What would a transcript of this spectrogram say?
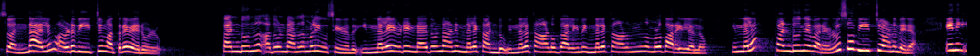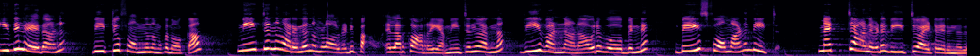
സോ എന്തായാലും അവിടെ വീറ്റും അത്രേ വരുള്ളൂ. കണ്ടു എന്ന് അതുകൊണ്ടാണ് നമ്മൾ യൂസ് ചെയ്യുന്നത്. ഇന്നലെ ഇവിടെ ഉണ്ടായതുകൊണ്ടാണ് ഇന്നലെ കണ്ടു. ഇന്നലെ കാണുക അല്ലെങ്കിൽ ഇന്നലെ കാണുമെന്ന് നമ്മൾ പറയില്ലല്ലോ. ഇന്നലെ കണ്ടു എന്നേ പറയുള്ളൂ. സോ വി ആണ് വരിക. ഇനി ഇതിലേതാണ് വി ടു ഫോം എന്ന് നമുക്ക് നോക്കാം. മീറ്റ് എന്ന് പറയുന്നത് നമ്മൾ ഓൾറെഡി എല്ലാവർക്കും അറിയാം. മീറ്റ് എന്ന് പറയുന്നത് വി വൺ ആണ്. ആ ഒരു വേർബിന്റെ ബേസ് ഫോമാണ് മീറ്റ് മെറ്റാണ് ഇവിടെ വി ടു ആയിട്ട് വരുന്നത്.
